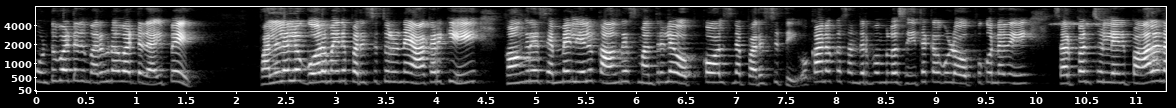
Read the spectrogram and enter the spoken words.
కుంటుపడ్డది మరుగున పడ్డది అయిపోయి పల్లెలలో ఘోరమైన పరిస్థితులు ఉన్నాయి. ఆఖరికి కాంగ్రెస్ ఎమ్మెల్యేలు కాంగ్రెస్ మంత్రులే ఒప్పుకోవాల్సిన పరిస్థితి. ఒకానొక సందర్భంలో సీతక్క కూడా ఒప్పుకున్నది సర్పంచులు లేని పాలన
